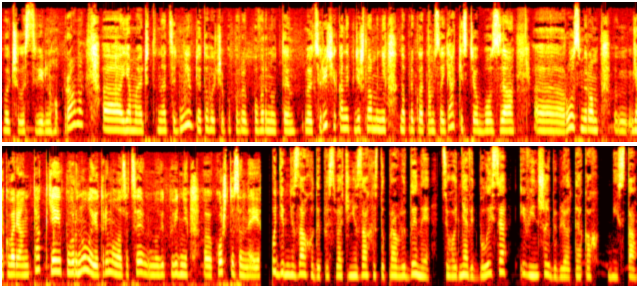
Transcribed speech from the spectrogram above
вивчили з цивільного права, е, я маю 14 днів для того, щоб повер- повернути цю річ, яка не підійшла мені, наприклад, там за якістю або за е, розміром, як варіант. Так я її повернула і отримала за це ну відповідні е, кошти за неї. Подібні заходи, присвячені захисту прав людини, цього дня відбулися і в інших бібліотеках міста.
